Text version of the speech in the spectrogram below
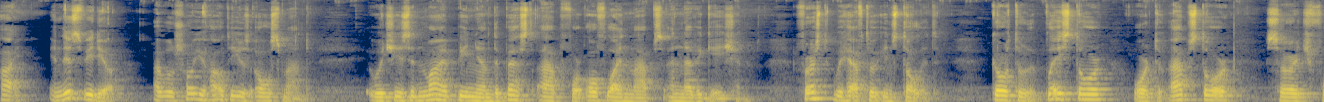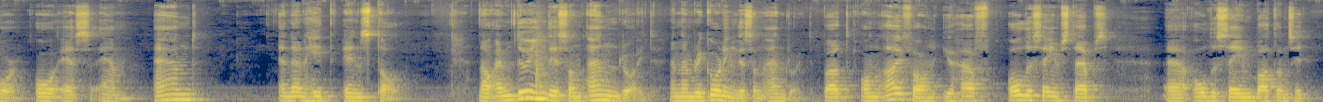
Hi, in this video I will show you how to use Osmand, which is in my opinion the best app for offline maps and navigation. First we have to install it. Go to the Play Store or to App Store, search for OSM and and then hit install. Now I'm doing this on Android and I'm recording this on Android, but on iPhone you have all the same steps, uh, all the same buttons, it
